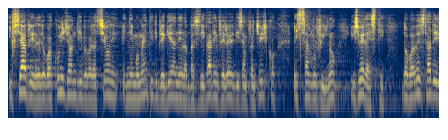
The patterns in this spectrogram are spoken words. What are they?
Il 6 aprile, dopo alcuni giorni di preparazioni e nei momenti di preghiera nella Basilicata inferiore di San Francesco e San Rufino, i suoi resti, dopo aver stati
